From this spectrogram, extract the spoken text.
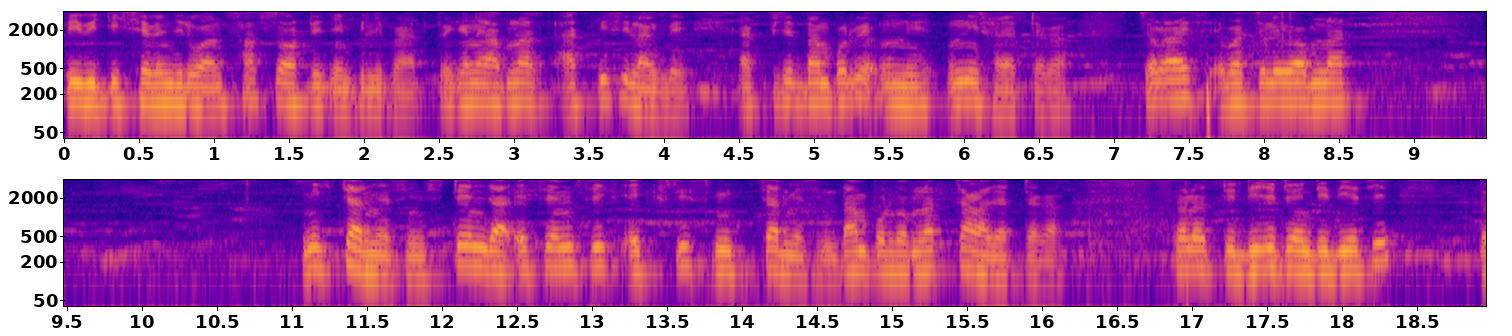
PBT seven zero one সাতশো অটেজ এমপ্লিফায়ার তো এখানে আপনার এক পিসই লাগবে। এক পিসের দাম পড়বে উনিশ হাজার টাকা। চলো এবার চলে যাব আপনার mixture machine stranger S M six এক্সপিস মিক্সচার মেশিন, দাম পড়বে আপনার চার হাজার টাকা। চলো একটি ডিজে টোয়েন্টি দিয়েছি। তো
